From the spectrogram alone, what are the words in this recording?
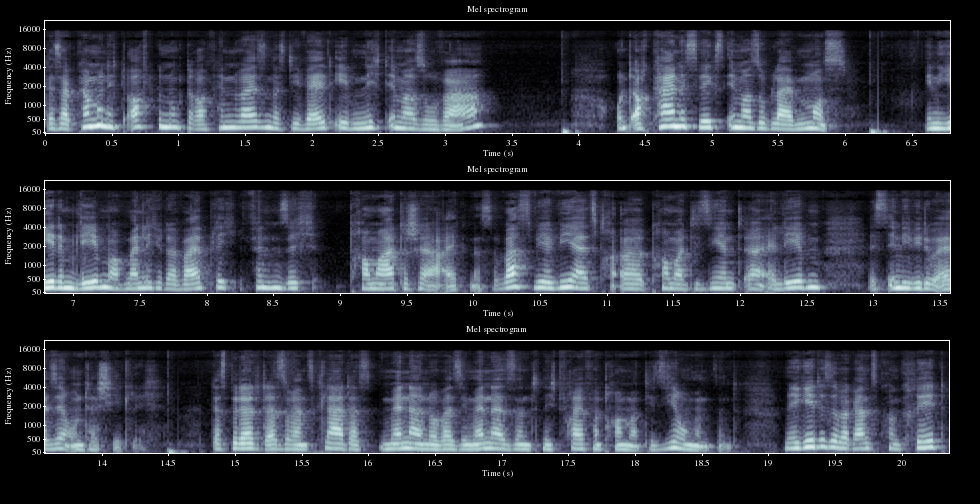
Deshalb kann man nicht oft genug darauf hinweisen, dass die Welt eben nicht immer so war und auch keineswegs immer so bleiben muss. In jedem Leben, ob männlich oder weiblich, finden sich traumatische Ereignisse. Was wir wie als tra äh, traumatisierend äh, erleben, ist individuell sehr unterschiedlich. Das bedeutet also ganz klar, dass Männer, nur weil sie Männer sind, nicht frei von Traumatisierungen sind. Mir geht es aber ganz konkret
